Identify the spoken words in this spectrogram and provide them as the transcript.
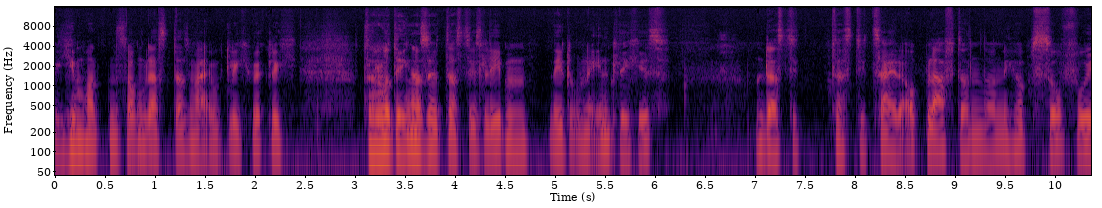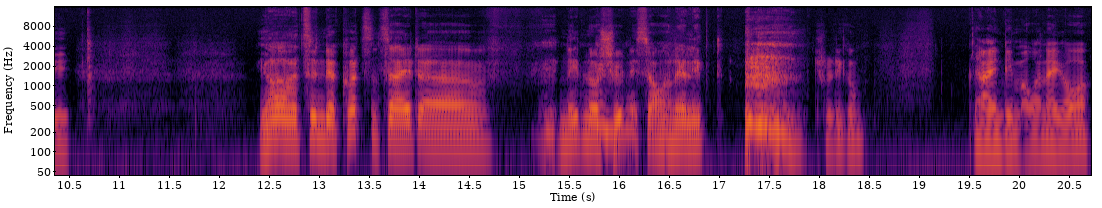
jemandem sagen, dass, dass man eigentlich wirklich daran denken sollte, dass das Leben nicht unendlich ist und dass die, dass die Zeit abläuft und, und ich habe so viel ja, jetzt in der kurzen Zeit äh, nicht nur schöne Sachen erlebt, Entschuldigung, ja, in dem einer Jahr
